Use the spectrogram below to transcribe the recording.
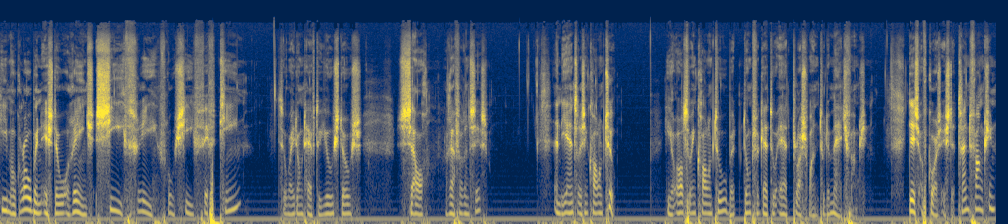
Hemoglobin is the range C3 through C15, so I don't have to use those cell references. And the answer is in column 2. Here also in column 2, but don't forget to add plus 1 to the match function. This of course is the trend function,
